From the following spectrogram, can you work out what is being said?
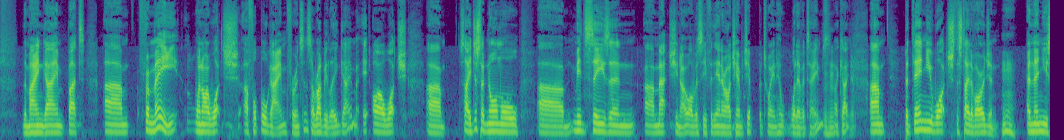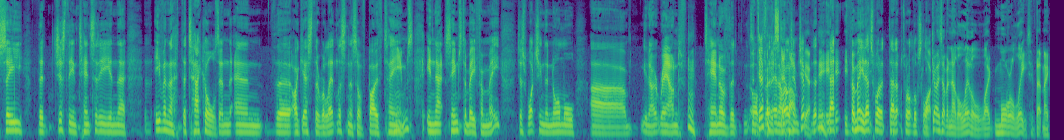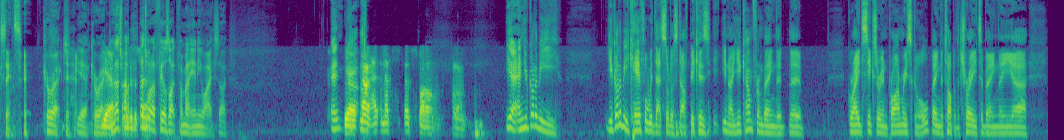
the main game, but um, for me, when I watch a football game, for instance, a rugby league game, it, I'll watch, um, say, just a normal um, mid-season uh, match. You know, obviously for the NRL Championship between whatever teams. Okay, um, but then you watch the state of origin, mm. and then you see that just the intensity and the even the, the tackles and and the I guess the relentlessness of both mm. teams in that seems to be for me just watching the normal um, you know round mm. ten of the, a of definite the NRL up. championship. Yeah. That, It- that- it- it- for me, that's what it, that's what it looks like. Goes up another level, like more elite, if that makes sense. Correct. Yeah, correct. Yeah, and that's what 100%. that's what it feels like for me anyway. So And Yeah, uh, no, and that's that's spot on. Spot on. Yeah, and you've got to be you've got to be careful with that sort of stuff because you know you come from being the the grade sixer in primary school, being the top of the tree, to being the uh,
